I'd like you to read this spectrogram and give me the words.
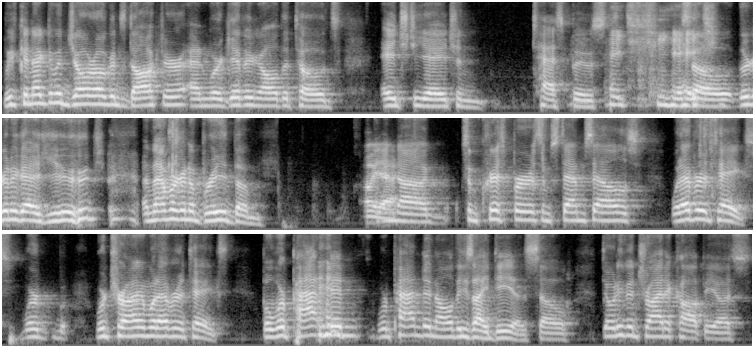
We've connected with Joe Rogan's doctor, and we're giving all the toads HGH and test boost. HGH. So they're gonna get huge, and then we're gonna breed them. oh yeah. And uh, some CRISPR, some stem cells, whatever it takes. We're we're trying whatever it takes. But we're patenting we're patenting all these ideas. So don't even try to copy us,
